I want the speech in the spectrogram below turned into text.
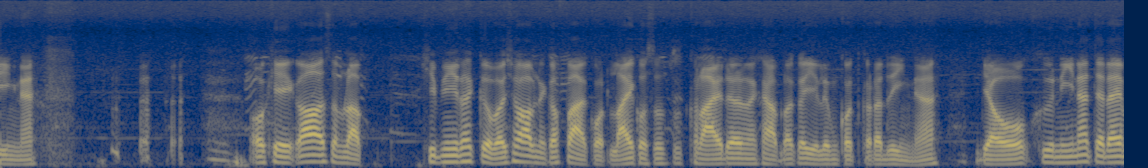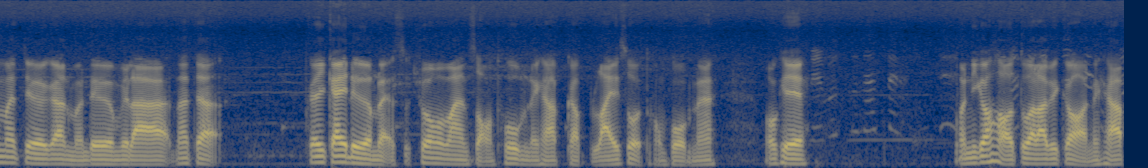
ริง ๆ นะ โอเคก็สำหรับคลิปนี้ถ้าเกิดว่าชอบเนี่ยก็ฝากกดไลค์กด subscribe ด้วยนะครับ แล้วก็อย่าลืมกดกระดิ่งนะ เดี๋ยวคืนนี้น่าจะได้มาเจอกันเหมือนเดิมเวลาน่าจะใกล้ ๆ เดิมแหละช่วงประมาณ2ทุ่มนะครับ กับไลฟ์สดของผมนะ โอเค วันนี้ก็ขอตัวลาไปก่อนนะครับ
